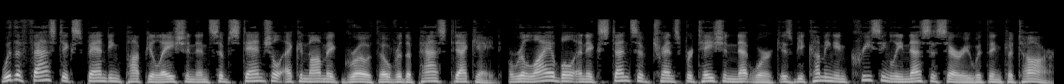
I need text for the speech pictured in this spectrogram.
With a fast expanding population and substantial economic growth over the past decade, a reliable and extensive transportation network is becoming increasingly necessary within Qatar.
